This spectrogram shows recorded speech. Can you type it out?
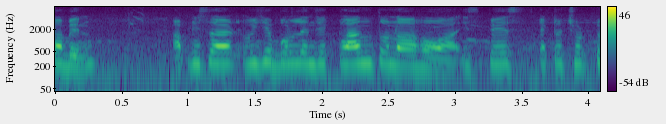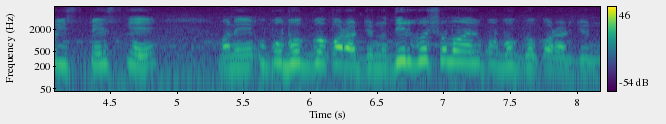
পাবেন। আপনি স্যার ওই যে বললেন যে ক্লান্ত না হওয়া স্পেস একটা ছোট্ট স্পেসকে মানে উপভোগ্য করার জন্য দীর্ঘ সময় উপভোগ্য করার জন্য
